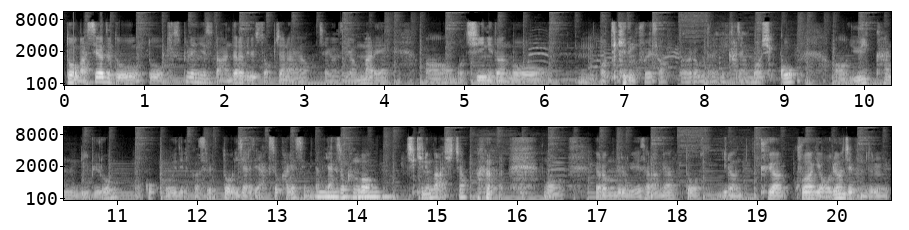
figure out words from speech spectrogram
또 마스야드도 또 킥스플레인에서도 안 다뤄드릴 수 없잖아요. 제가 연말에 어, 뭐 지인이던 뭐 음, 어떻게든 구해서 또 여러분들에게 가장 멋있고 어, 유익한 리뷰로 꼭 보여드릴 것을 또 이 자리에서 약속하겠습니다. 약속한 거 지키는 거 아시죠? 뭐 여러분들을 위해서라면 또 이런 구하, 구하기 어려운 제품들을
